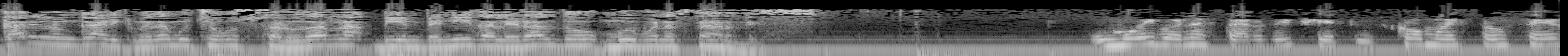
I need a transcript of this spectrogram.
Karen Longaric, me da mucho gusto saludarla. Bienvenida al Heraldo. Muy buenas tardes. Muy buenas tardes, Jesús. ¿Cómo está usted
